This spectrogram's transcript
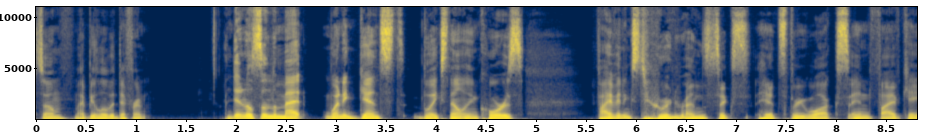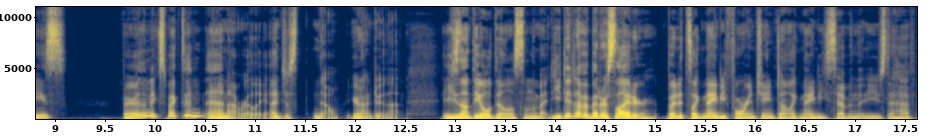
so might be a little bit different. Dinelson Lamet went against Blake Snell in Coors. Five innings, two runs, six hits, three walks, and five Ks. Better than expected? Eh, not really. I just, no, you're not doing that. He's not the old Dinelson Lamet. He did have a better slider, but it's like 94 and change, not like 97 that he used to have.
